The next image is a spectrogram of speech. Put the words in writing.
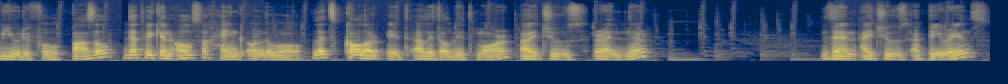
beautiful puzzle that we can also hang on the wall. Let's color it a little bit more. I choose Render. Then I choose Appearance.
